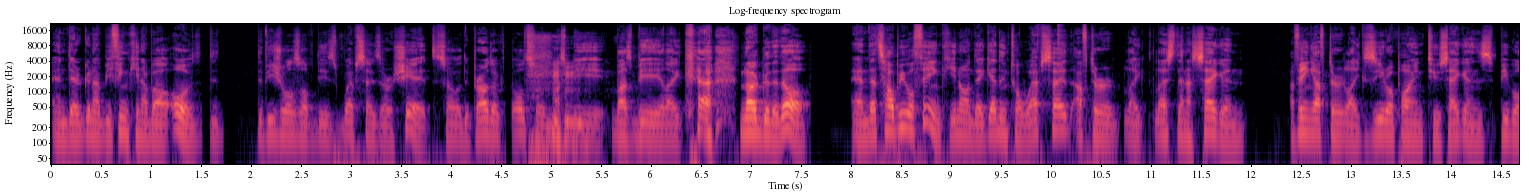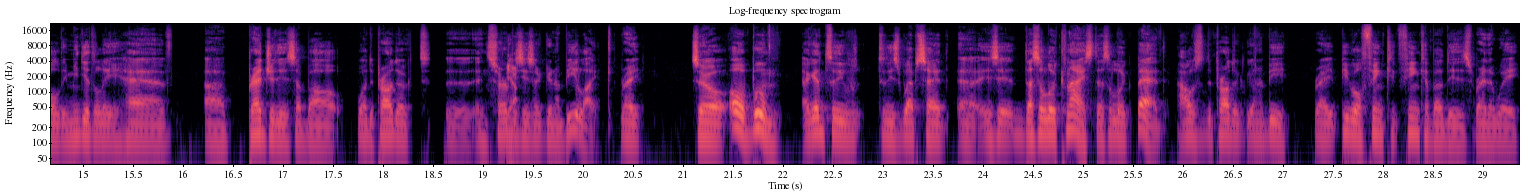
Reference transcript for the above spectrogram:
and they're gonna be thinking about oh the, the visuals of these websites are shit so the product also must be must be like not good at all and that's how people think you know they get into a website after like less than a second I think after like 0.2 seconds, people immediately have a prejudice about what the product uh, and services yeah. are gonna be like, right? So, oh, boom, I get to the, to this website. Uh, is it does it look nice? Does it look bad? How's the product gonna be, right? People think think about this right away,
